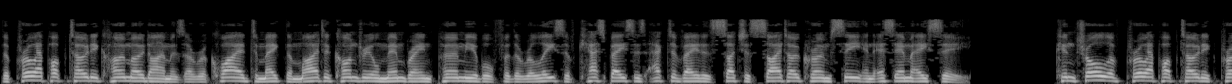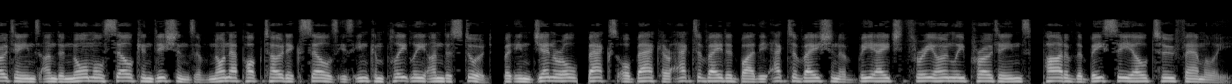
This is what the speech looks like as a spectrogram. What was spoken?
The proapoptotic homodimers are required to make the mitochondrial membrane permeable for the release of caspases activators such as cytochrome C and SMAC. Control of proapoptotic proteins under normal cell conditions of non-apoptotic cells is incompletely understood, but in general, BAX or BAK are activated by the activation of BH3-only proteins, part of the BCL2 family.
